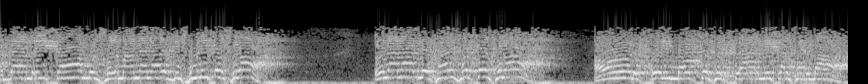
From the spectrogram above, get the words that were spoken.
آدھا امریکہ مسلمانوں دشمنی کو سنا انہوں نے مخالفت کو سنا اور کوئی موقف اختیار نہیں کر سکتا۔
